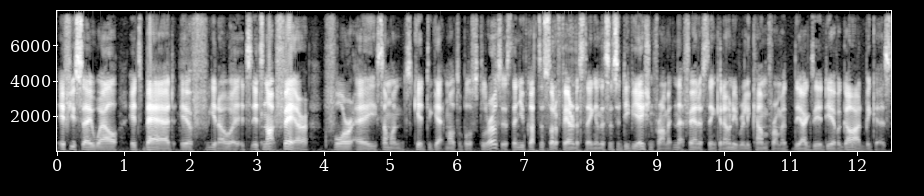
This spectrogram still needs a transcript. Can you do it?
if you say, well, it's bad if you know it's it's not fair for a someone's kid to get multiple sclerosis, then you've got this sort of fairness thing, and this is a deviation from it, and that fairness thing can only really come from it, the idea of a god, because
